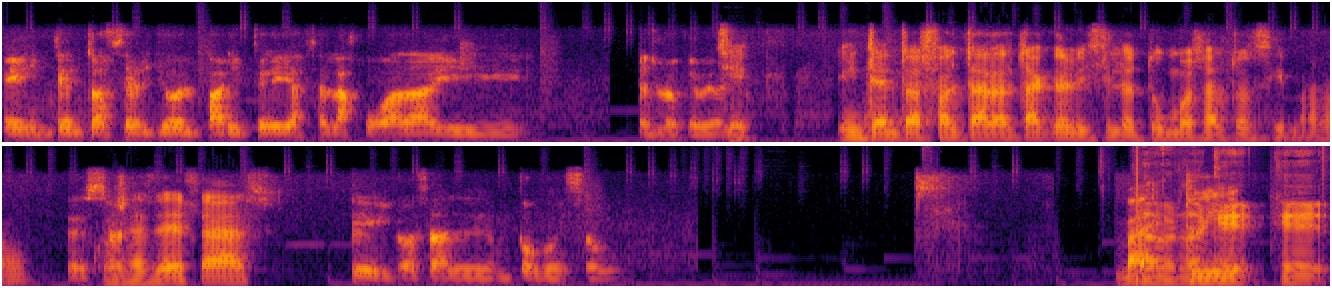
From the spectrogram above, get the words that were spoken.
e intento hacer yo el paripé y hacer la jugada y es lo que veo. Sí, intento asfaltar al tackle y si lo tumbo salto encima, ¿no? Cosas de esas. Sí, cosas de un poco de show. la verdad que,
